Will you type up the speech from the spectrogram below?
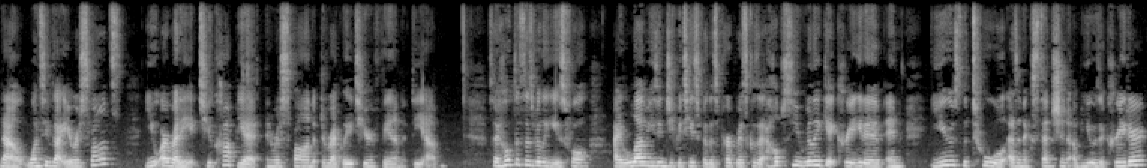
Now, once you've got your response, you are ready to copy it and respond directly to your fan DM. So I hope this is really useful. I love using GPTease for this purpose because it helps you really get creative and use the tool as an extension of you as a creator,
